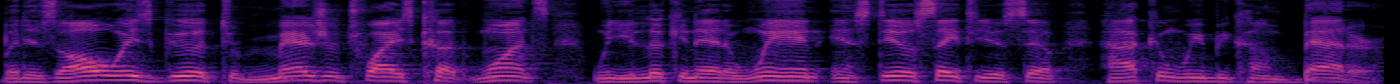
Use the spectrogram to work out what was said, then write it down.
But it's always good to measure twice, cut once when you're looking at a win and still say to yourself, how can we become better?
